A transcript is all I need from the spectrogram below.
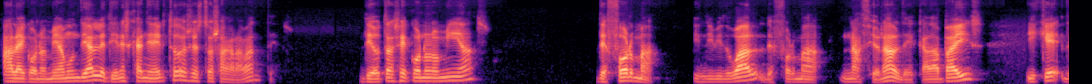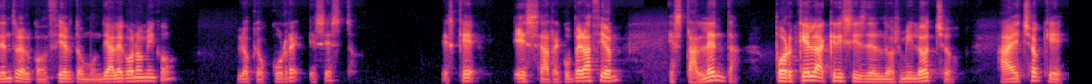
a la economía mundial le tienes que añadir todos estos agravantes de otras economías de forma individual, de forma nacional de cada país y que dentro del concierto mundial económico lo que ocurre es esto. Es que esa recuperación es tan lenta. ¿Por qué la crisis del 2008 ha hecho que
